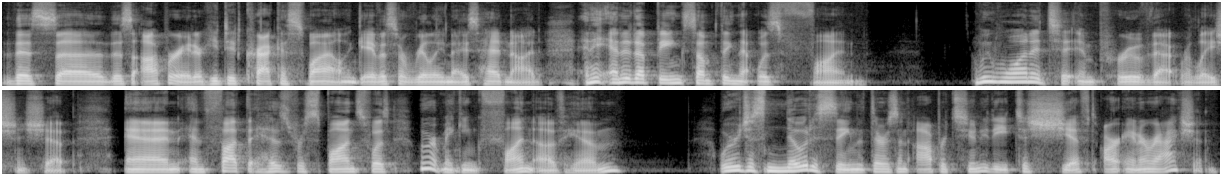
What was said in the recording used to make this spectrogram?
this uh, this operator he did crack a smile and gave us a really nice head nod, and it ended up being something that was fun. We wanted to improve that relationship and and thought that his response was we weren't making fun of him. We were just noticing that there's an opportunity to shift our interaction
